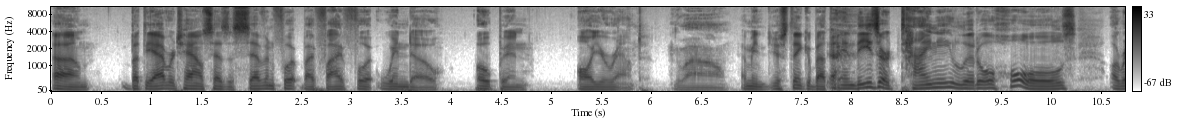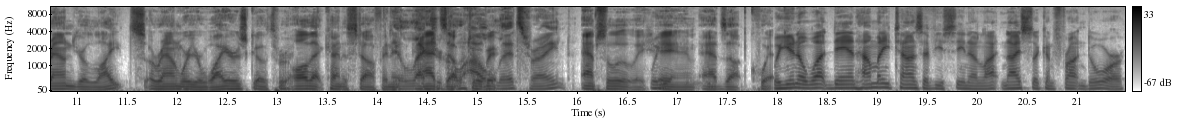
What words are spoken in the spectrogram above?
Um, but the average house has a seven foot by five foot window open all year round. Wow! I mean, just think about that. and these are tiny little holes around your lights, around where your wires go through, all that kind of stuff, and the it adds up to outlets, right? Absolutely, well, and adds up quick. Well, you know what, Dan? How many times have you seen a li- nice looking front door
